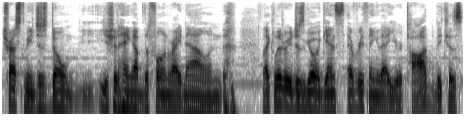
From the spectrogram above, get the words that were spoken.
trust me just don't you should hang up the phone right now and like literally just go against everything that you're taught because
